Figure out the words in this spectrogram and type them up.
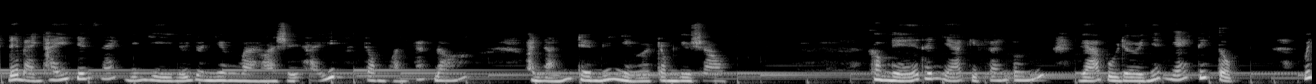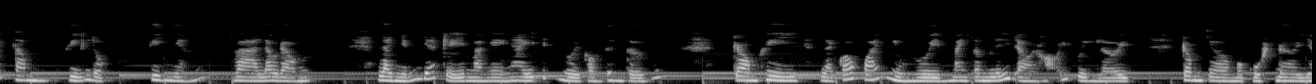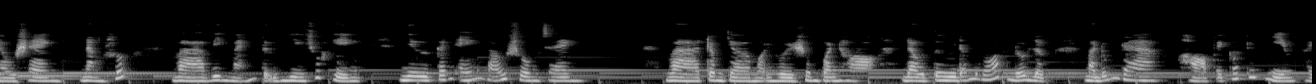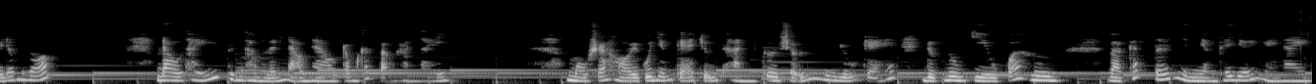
Để bạn thấy chính xác những gì nữ doanh nhân và họa sĩ thấy trong khoảnh khắc đó, hình ảnh trên miếng nhựa trông như sau. Không để thính giả kịp phản ứng, gã bùi đời nhét nhát tiếp tục, quyết tâm kỷ luật, kiên nhẫn và lao động là những giá trị mà ngày nay ít người còn tin tưởng. Trong khi lại có quá nhiều người mang tâm lý đòi hỏi quyền lợi, trông chờ một cuộc đời giàu sang, năng suất và viên mãn tự nhiên xuất hiện như cánh én báo xuân sang và trông chờ mọi người xung quanh họ đầu tư đóng góp nỗ lực mà đúng ra họ phải có trách nhiệm phải đóng góp. Đâu thấy tinh thần lãnh đạo nào trong các vận hành này? Một xã hội của những kẻ trưởng thành, cư xử như lũ trẻ, được nuông chiều quá hư và cách tới nhìn nhận thế giới ngày nay.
